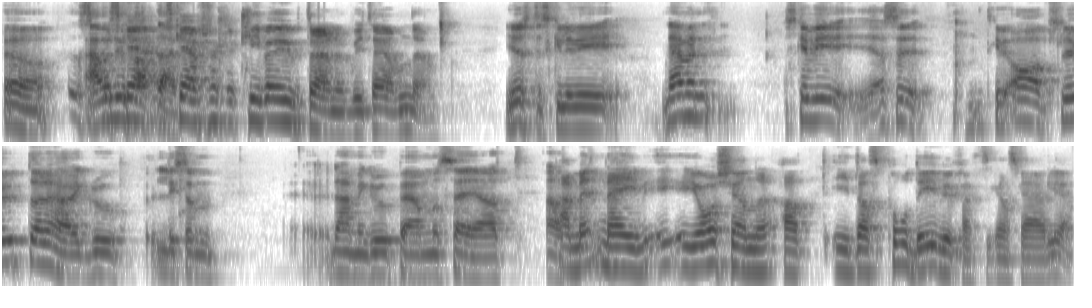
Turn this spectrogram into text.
ja. ja men du ska, fattar. ska jag försöka kliva ut där nu och byta ämne? Just det, skulle vi... Nej men, ska vi, alltså, ska vi avsluta det här group, liksom, det här med Group M och säga att... att Ja, men nej, jag känner att i Das podd är vi faktiskt ganska ärliga.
